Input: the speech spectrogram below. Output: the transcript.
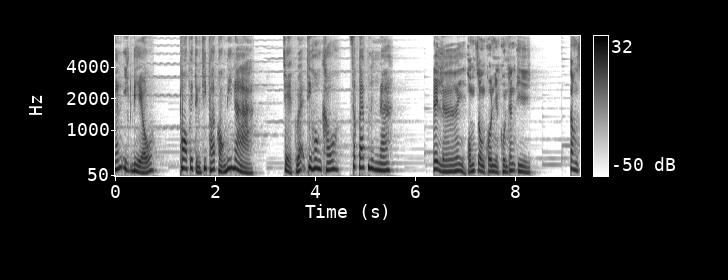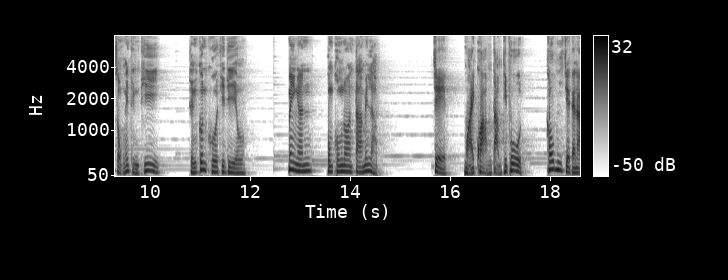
งั้นอีกเดี๋ยวพอไปถึงที่พักของนี่นา เจดแวะที่ห้องเขาสักแป๊บหนึ่งนะ ได้เลย ผมส่งคนอย่างคุณทั้งที ต้องส่งให้ถึงที่ ถึงก้นครัวทีเดียว ไม่งั้นผมคงนอนตาไม่หลับ เจดหมายความตามที่พูด เขามีเจตนา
